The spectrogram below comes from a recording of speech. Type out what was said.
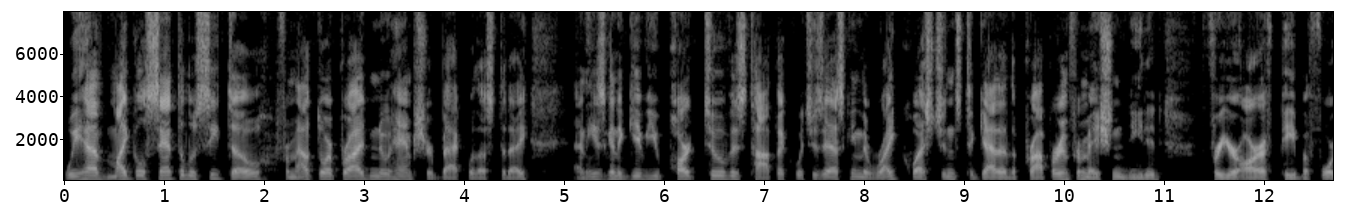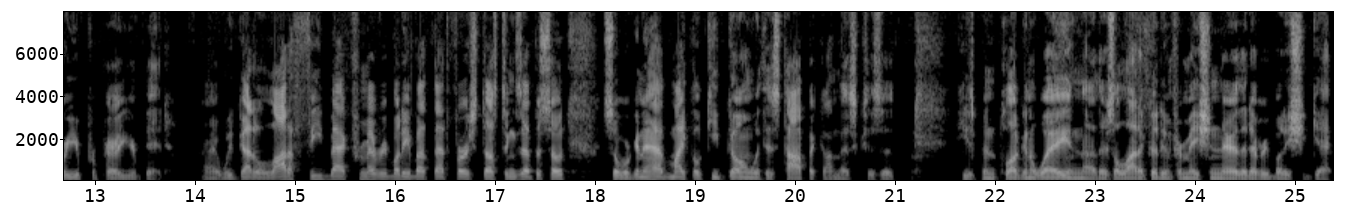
We have Michael Santolucito from Outdoor Pride in New Hampshire back with us today, and he's going to give you part two of his topic, which is asking the right questions to gather the proper information needed for your RFP before you prepare your bid. All right, we've got a lot of feedback from everybody about that first Dustings episode, so we're going to have Michael keep going with his topic on this because it he's been plugging away, and uh, there's a lot of good information there that everybody should get.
